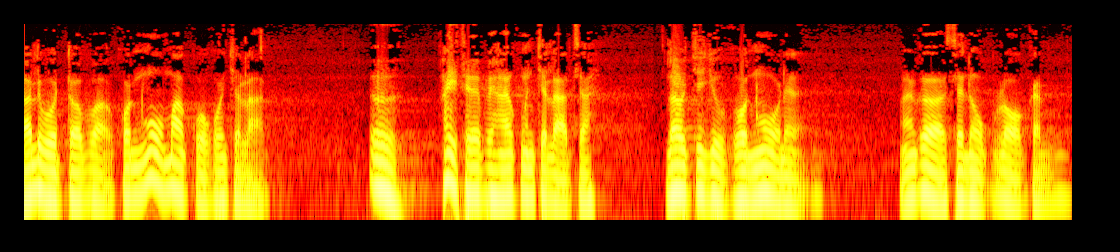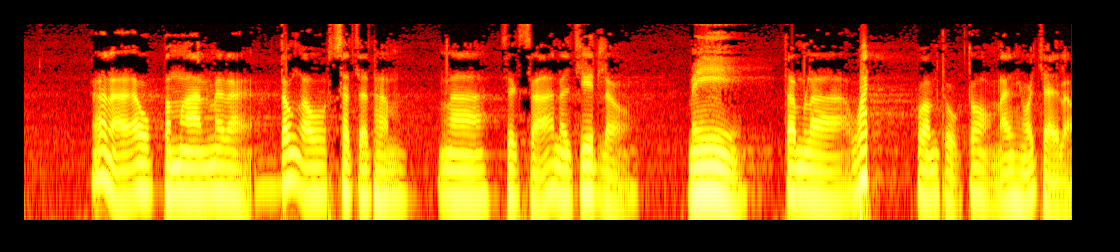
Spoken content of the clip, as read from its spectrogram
ารีบุตรตอบว่า คนโง่มากกว่าคนฉลาด เออ ให้เธอไปหาคนฉลาดจ้ะเราจะอยู่คนโง่เนี่ย มันก็สนุกหลอกกันถ้าเอาประมาณไม่ได้ ต้องเอาสัจธรรมมาศึกษาในชีวิตเรา มีตำราวัดความถูกต้องในหัวใจเรา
